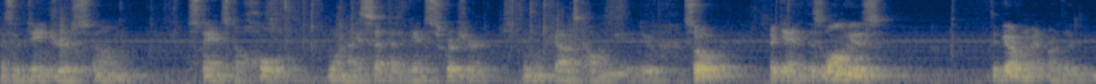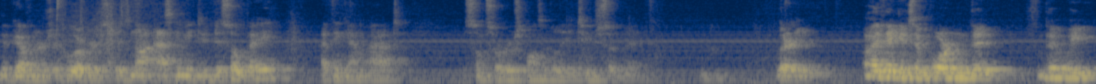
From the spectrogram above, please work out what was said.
that's a dangerous um, stance to hold when I set that against Scripture and what God's calling me to do. So again, as long as the government or the, the governors or whoever is, is not asking me to disobey, I think I'm at some sort of responsibility to submit. Larry, I think it's important that, that we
